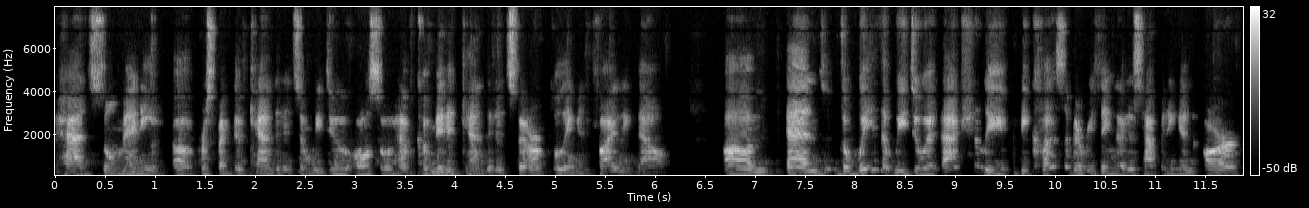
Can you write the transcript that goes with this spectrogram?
had so many uh, prospective candidates, and we do also have committed candidates that are pulling and filing now. Um, and the way that we do it, actually, because of everything that is happening in our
